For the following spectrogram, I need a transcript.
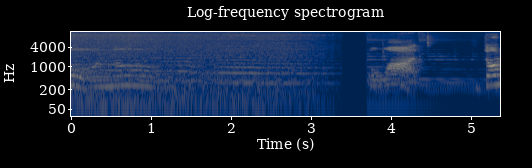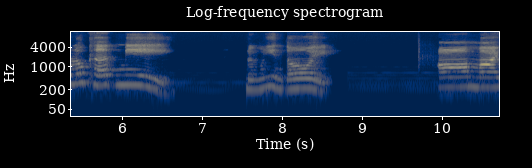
Oh no. For what? Don't look at me. Đừng có nhìn tôi. On my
